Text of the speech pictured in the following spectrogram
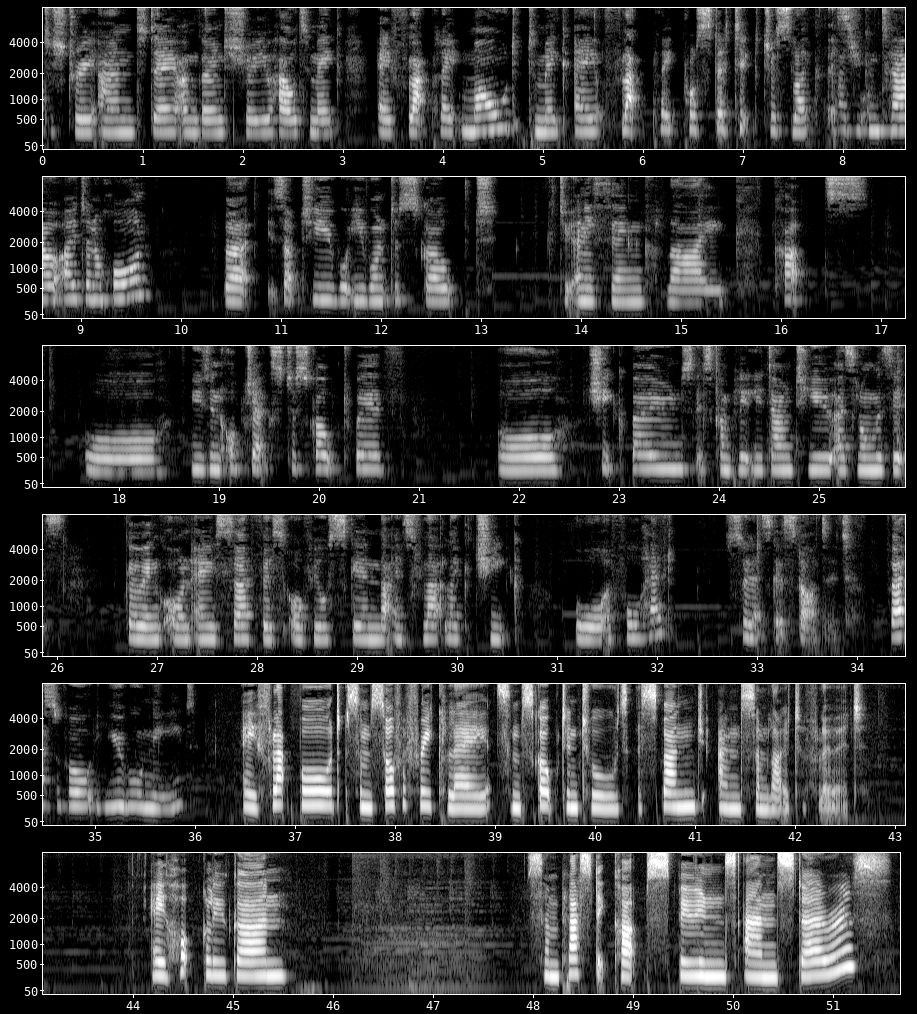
Artistry and today I'm going to show you how to make a flat plate mould to make a flat plate prosthetic just like this. As you can tell I've done a horn but it's up to you what you want to sculpt. do anything like cuts or using objects to sculpt with or cheekbones. It's completely down to you as long as it's going on a surface of your skin that is flat like a cheek or a forehead. So let's get started. First of all, you will need a flat board, some sulfur-free clay, some sculpting tools, a sponge and some lighter fluid. A hot glue gun, some plastic cups, spoons and stirrers,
